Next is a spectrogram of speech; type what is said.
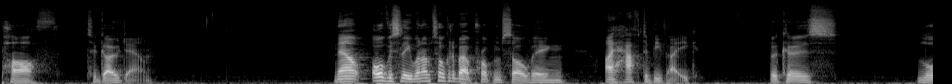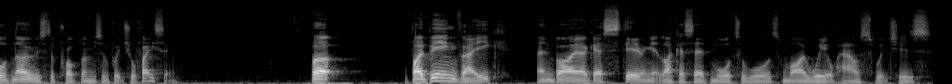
path to go down. Now, obviously, when I'm talking about problem solving, I have to be vague because Lord knows the problems of which you're facing. But by being vague and by, I guess, steering it, like I said, more towards my wheelhouse, which is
